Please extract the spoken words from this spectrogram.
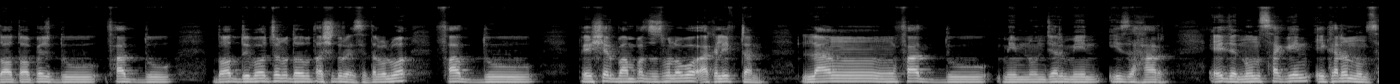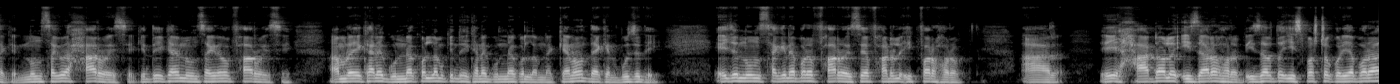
দ তপেশ দু ফাদ দু, দ দুই বছর জন্য দ তার সাথে রয়েছে। তাহলে বলব ফাদ দু পেশের বাম পাশ জসমল হব আকালিফ টান। লাং ফাদ্দু মিম নুনজার মিন ইজ হার এই যে নুন সাকিন এখানে নুন সাকিন। নুন সাকিন হা রয়েছে, কিন্তু এখানে নুন সাকিন ফা রয়েছে। আমরা এখানে গুন্না করলাম, কিন্তু এখানে গুন্না করলাম না। কেন? দেখেন, বুঝে দেই। এই যে নুন সাকিনের পরে ফা রয়েছে ফা হলো ইকফার হরফ। আর এই হাটা হলো ইজারো হরফ। ইজার তো স্পষ্ট করিয়া পড়া,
